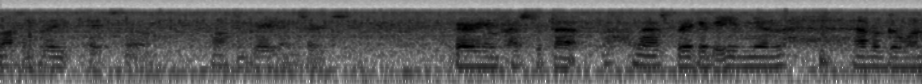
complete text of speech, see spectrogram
Lots of great hits though. Lots of great inserts. Very impressed with that last break of the evening. Have a good one.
